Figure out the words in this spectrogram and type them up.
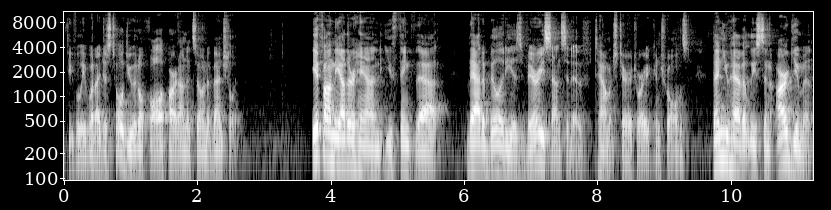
if you believe what I just told you, it'll fall apart on its own eventually. If, on the other hand, you think that that ability is very sensitive to how much territory it controls, then you have at least an argument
